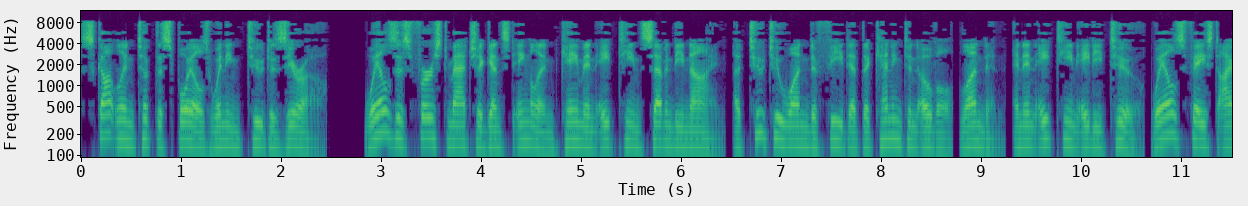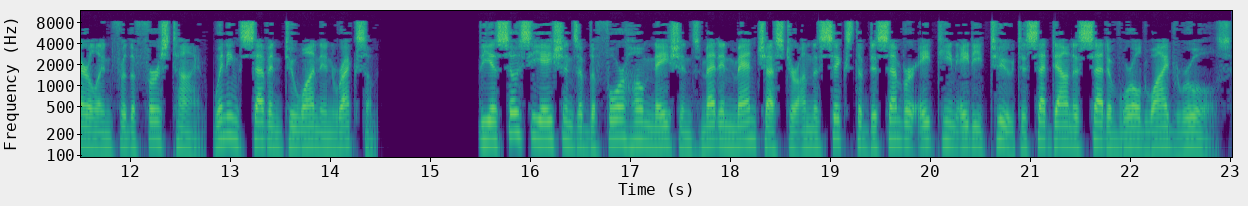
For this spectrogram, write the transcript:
Scotland took the spoils winning 2–0. Wales's first match against England came in 1879, a 2–1 defeat at the Kennington Oval, London, and in 1882, Wales faced Ireland for the first time, winning 7–1 in Wrexham. The associations of the four home nations met in Manchester on 6 December 1882 to set down a set of worldwide rules.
